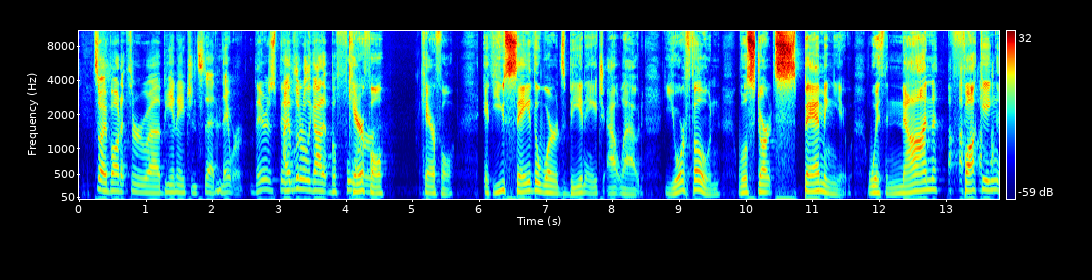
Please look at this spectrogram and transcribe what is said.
so I bought it through uh, B and H instead, and they were. There's been I literally got it before. careful, careful. If you say the words B and H out loud, your phone will start spamming you with non fucking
